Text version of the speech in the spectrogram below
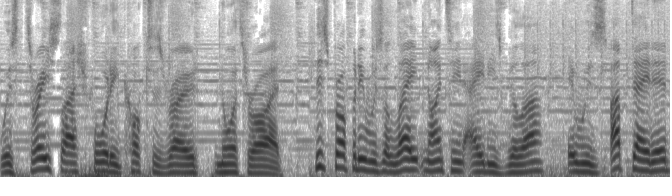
was 3 40 Cox's Road, North Ryde. This property was a late 1980s villa. It was updated,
